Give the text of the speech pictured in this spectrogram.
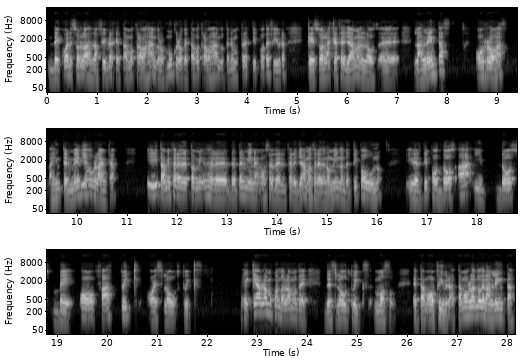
de cuáles son las, fibras que estamos trabajando, los músculos que estamos trabajando, tenemos tres tipos de fibras, que son las que se llaman los, eh, las lentas o rojas, las intermedias o blancas, y también se le, determinan o se, le, se le llaman, se le denominan del tipo 1 y del tipo 2A y 2B o fast tweak o slow tweak. Eh, ¿Qué hablamos cuando hablamos de, slow tweaks muscle Estamos, o fibra? Estamos hablando de las lentas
